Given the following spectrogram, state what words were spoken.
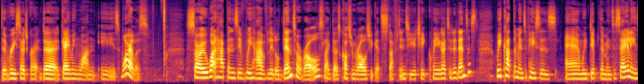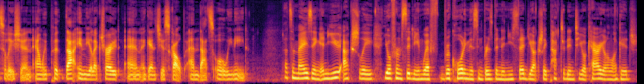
The research grade, the gaming one is wireless. So what happens if we have little dental rolls, like those cotton rolls you get stuffed into your cheek when you go to the dentist? We cut them into pieces and we dip them into saline solution and we put that in the electrode and against your scalp, and that's all we need. That's amazing. And you actually, you're from Sydney and we're f- recording this in Brisbane, and you said you actually packed it into your carry on luggage.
